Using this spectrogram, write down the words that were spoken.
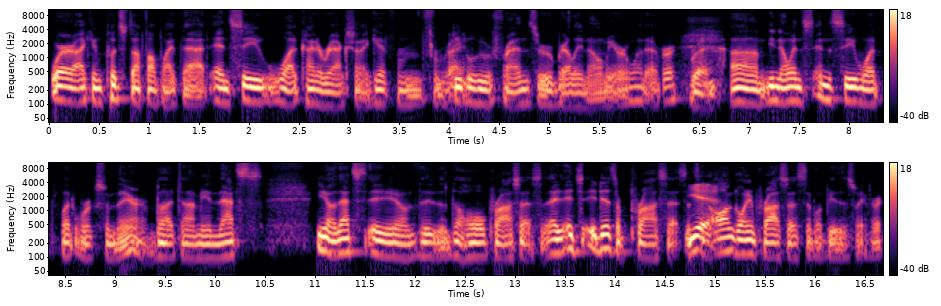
where I can put stuff up like that and see what kind of reaction I get from, from Right. people who are friends who barely know me or whatever. Right. Um, you know, and and see what what works from there. But I mean, that's you know that's uh, you know the the whole process. It's it is a process. It's Yeah. an ongoing process that will be this way for.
